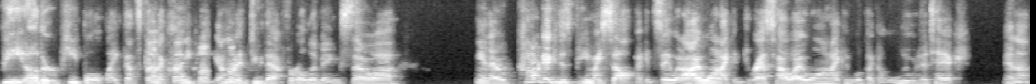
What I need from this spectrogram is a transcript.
beat other people. Like that's kind of creepy. I'm gonna do that for a living. So uh, you know, comedy, I can just be myself. I can say what I want, I can dress how I want, I can look like a lunatic, you know.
